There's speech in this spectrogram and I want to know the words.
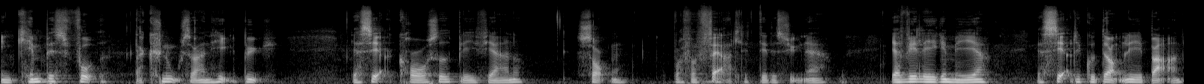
En kæmpes fod, der knuser en hel by. Jeg ser korset blive fjernet. Sorgen. Hvor forfærdeligt dette syn er. Jeg vil ikke mere. Jeg ser det guddommelige barn.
